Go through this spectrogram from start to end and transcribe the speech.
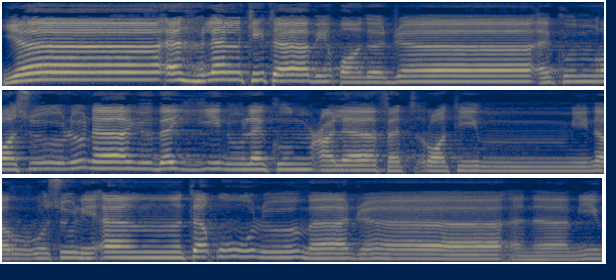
يَا أَهْلَ الْكِتَابِ قَدْ جَاءَكُمْ رَسُولُنَا يُبَيِّنُ لَكُمْ عَلَى فَتْرَةٍ مِنَ الرُّسُلِ أَن تَقُولُوا مَا جَاءَنَا مِن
